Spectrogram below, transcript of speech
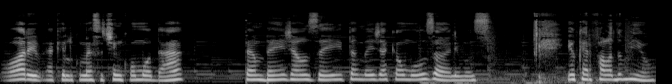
fora e aquilo começa a te incomodar. Também já usei e também já acalmou os ânimos. Eu quero falar do meu.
